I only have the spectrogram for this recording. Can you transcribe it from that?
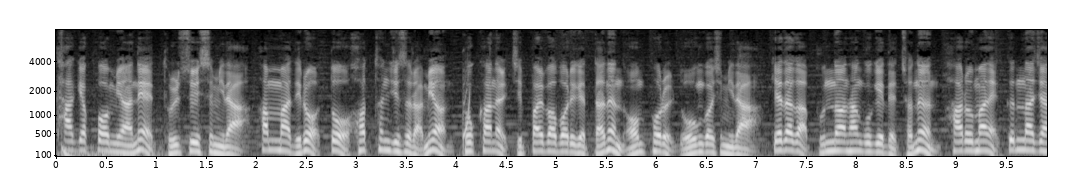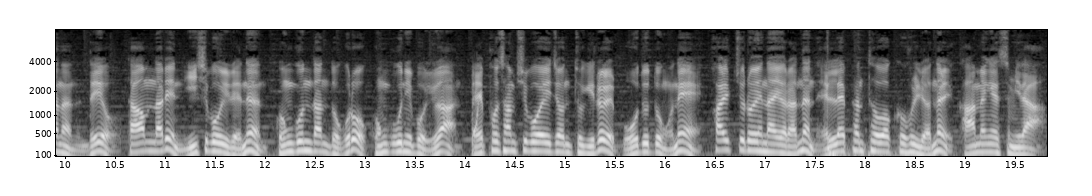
타격 범위 안에 둘 수 있습니다. 한마디로 또 허튼 짓을 하면 북한을 짓밟아 버리겠다는 엄포를 놓은 것입니다. 게다가 분노한 한국의 대처는 하루 만에 끝나지 않았는데요. 다음 날인 25일에는 공군 단독으로 공군이 보유한 F-35A 전투기를 모두 동원해 활주로에 나열하는 Elephant Walk 훈련을 감행했습니다.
